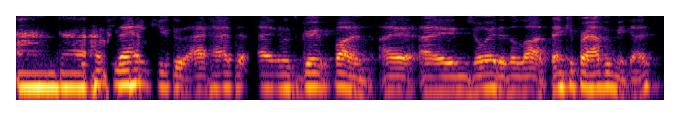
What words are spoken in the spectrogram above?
And uh, hopefully, we have- Thank you. I had I, it was great fun. I I enjoyed it a lot. Thank you for having me, guys.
